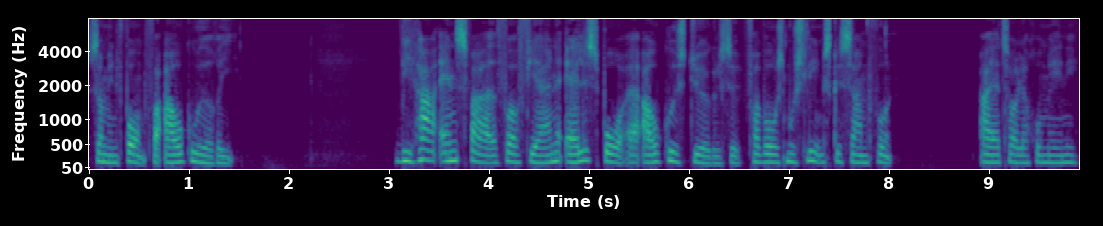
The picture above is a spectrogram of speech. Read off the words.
som en form for afguderi. Vi har ansvaret for at fjerne alle spor af afgudstyrkelse fra vores muslimske samfund. Ayatollah Khomeini.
